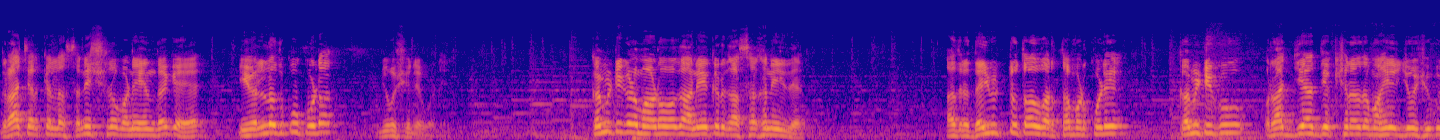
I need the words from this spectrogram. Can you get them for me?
ಗ್ರಾಚಾರಕ್ಕೆಲ್ಲ ಸನಿಶ್ರ ಹೊಣೆ ಎಂದಾಗೆ ಇವೆಲ್ಲದಕ್ಕೂ ಕೂಡ ಜೋಶಿನೇ ಹೊಣೆ. ಕಮಿಟಿಗಳು ಮಾಡುವಾಗ ಅನೇಕರಿಗೆ ಅಸಹನೆ ಇದೆ. ಆದರೆ ದಯವಿಟ್ಟು ತಾವು ಅರ್ಥ ಮಾಡ್ಕೊಳ್ಳಿ, ಕಮಿಟಿಗೂ ರಾಜ್ಯಾಧ್ಯಕ್ಷರಾದ ಮಹೇಶ್ ಜೋಶಿಗೂ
